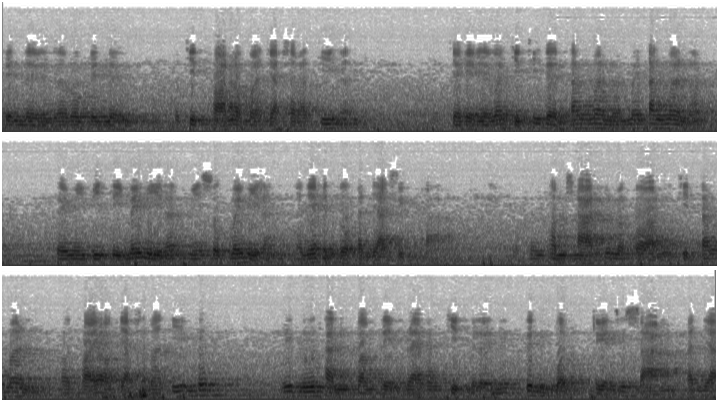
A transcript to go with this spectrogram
เป็นหนึ่งอารมณ์เป็นหนึ่งจิตถอนออกมาจากสมาธินะจะเห็นเลยว่าจิตที่เดินตั้งมั่นนั้นไม่ตั้งมั่นแล้วเคยมีปีติไม่มีแล้วมีสุขไม่มีแล้วอันนี้เป็นตัวปัญญาสิกขา มันทำฌานขึ้นมาก่อนจิตตั้งมั่น พอถอยออกจากสมาธิปุ๊บรีบรู้ทันความเปลี่ยนแปลงของจิตไปเลยนี่ขึ้นบทเรียนที่สามปัญญา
